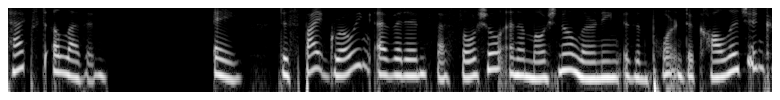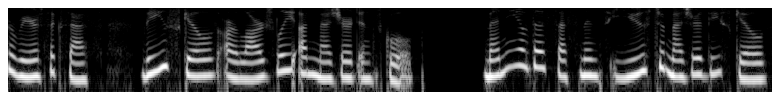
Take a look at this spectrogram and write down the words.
Text 11. A. Despite growing evidence that social and emotional learning is important to college and career success, these skills are largely unmeasured in schools. Many of the assessments used to measure these skills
